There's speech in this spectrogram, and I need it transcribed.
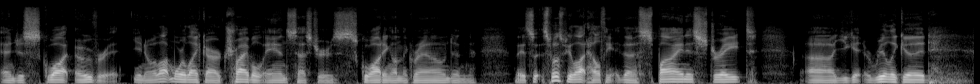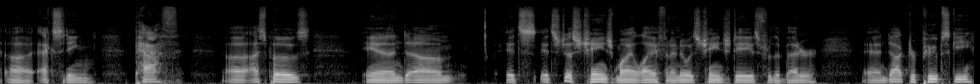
and just squat over it. You know, a lot more like our tribal ancestors squatting on the ground, and it's, it's supposed to be a lot healthy. The spine is straight. Uh, you get a really good uh, exiting path, uh, I suppose, and um, it's it's just changed my life, and I know it's changed Dave's for the better. And Dr. Poopski,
